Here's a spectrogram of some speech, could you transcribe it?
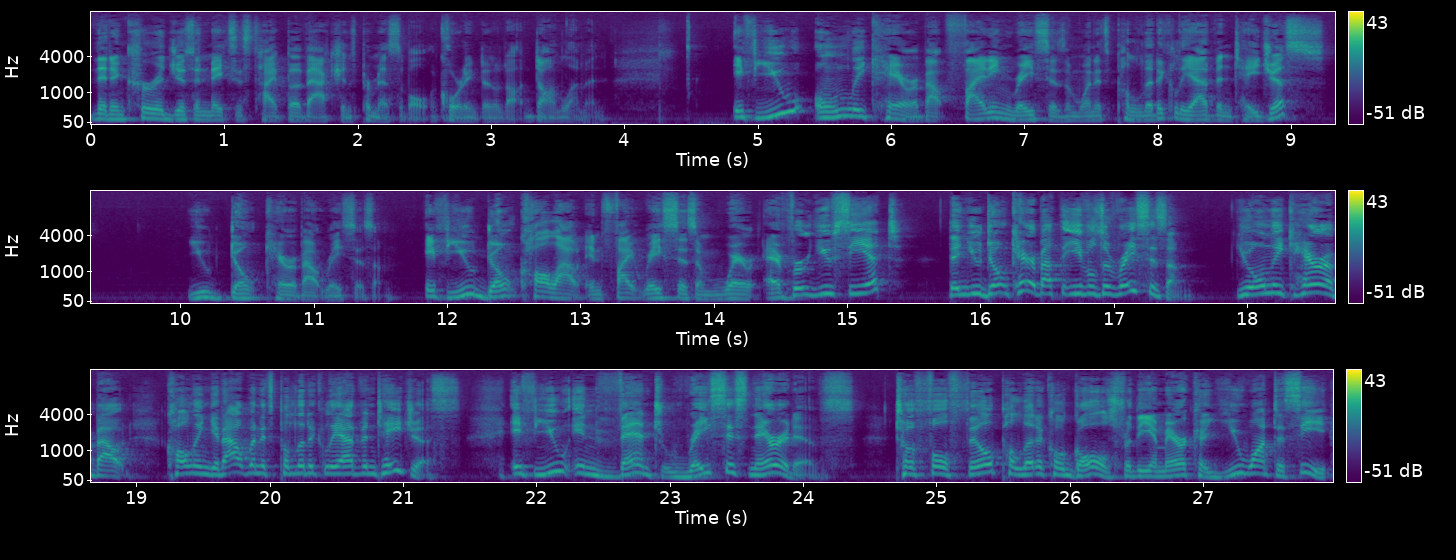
that encourages and makes this type of actions permissible, according to Don Lemon. If you only care about fighting racism when it's politically advantageous, you don't care about racism. If you don't call out and fight racism wherever you see it, then you don't care about the evils of racism. You only care about calling it out when it's politically advantageous. If you invent racist narratives to fulfill political goals for the America you want to see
